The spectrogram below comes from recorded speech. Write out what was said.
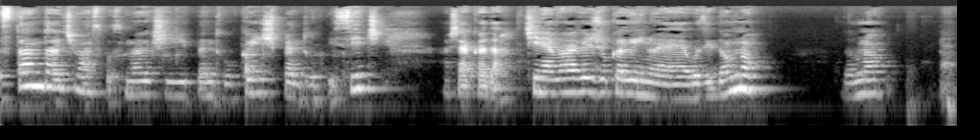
standard și v-am spus, merg și pentru câini și pentru pisici. Așa că da, cineva are jucării, nu ai auzit, domnul? Domnul? Da,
